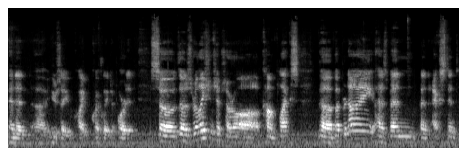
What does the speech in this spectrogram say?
and then uh, usually quite quickly deported. So those relationships are all complex, uh, but Brunei has been an extant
